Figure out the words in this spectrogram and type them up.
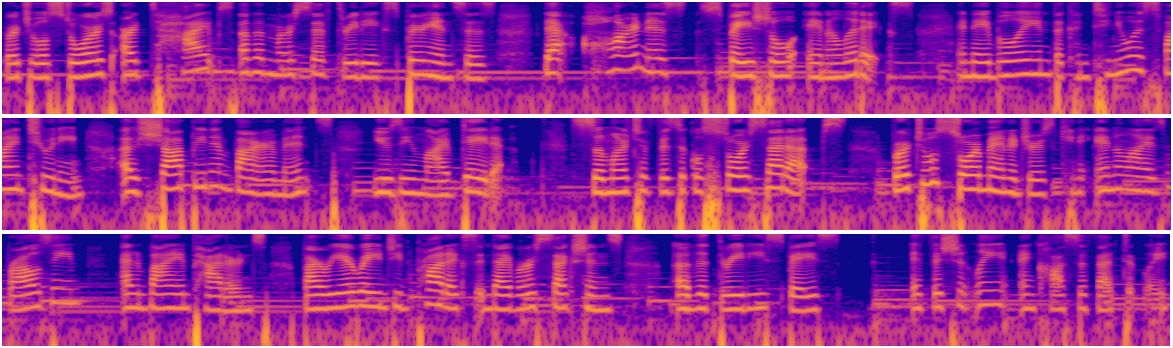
Virtual stores are types of immersive 3D experiences that harness spatial analytics, enabling the continuous fine tuning of shopping environments using live data. Similar to physical store setups, virtual store managers can analyze browsing and buying patterns by rearranging products in diverse sections of the 3D space efficiently and cost effectively.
